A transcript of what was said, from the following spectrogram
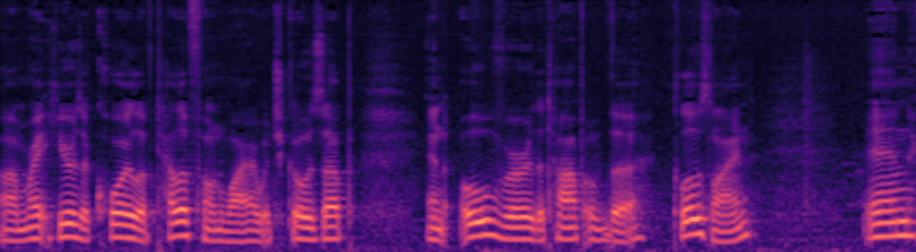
Um, right here is a coil of telephone wire which goes up and over the top of the clothesline and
